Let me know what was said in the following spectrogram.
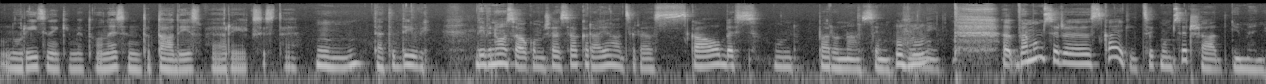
no rīzniekiem, ja to nezina, tad tāda iespēja arī eksistē. Mm -hmm. Tātad divi divi nosaukumi šai sakarā jāatcerās - skalbes un parunāsim. Mm -hmm. Vai mums ir eh, skaitļi, cik mums ir šādi ģimeņi?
